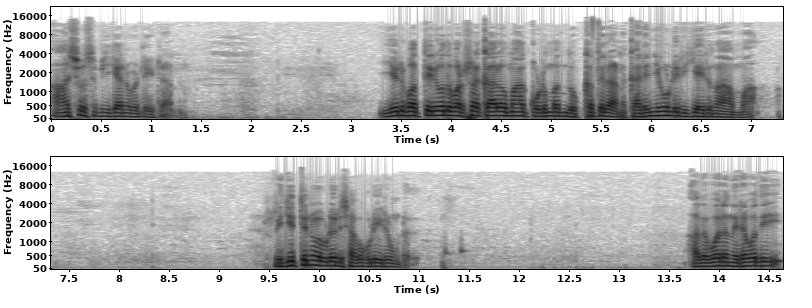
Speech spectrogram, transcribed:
ആശ്വസിപ്പിക്കാൻ വേണ്ടിയിട്ടാണ്. ഈ ഒരു പത്തിരുപത് വർഷക്കാലവും ആ കുടുംബം ദുഃഖത്തിലാണ്. കരഞ്ഞുകൊണ്ടിരിക്കുകയായിരുന്നു ആ അമ്മ. റിജിത്തിനും ഇവിടെ ഒരു ശവകുടീരമുണ്ട്. അതുപോലെ നിരവധി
